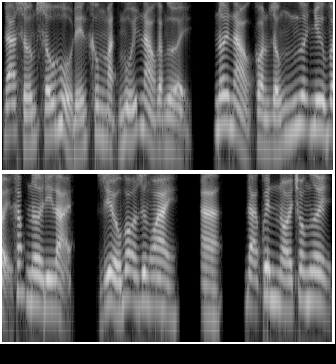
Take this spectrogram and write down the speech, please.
đã sớm xấu hổ đến không mặt mũi nào gặp người, nơi nào còn giống ngươi như vậy khắp nơi đi lại, diều võ dương oai, à, đã quên nói cho ngươi,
